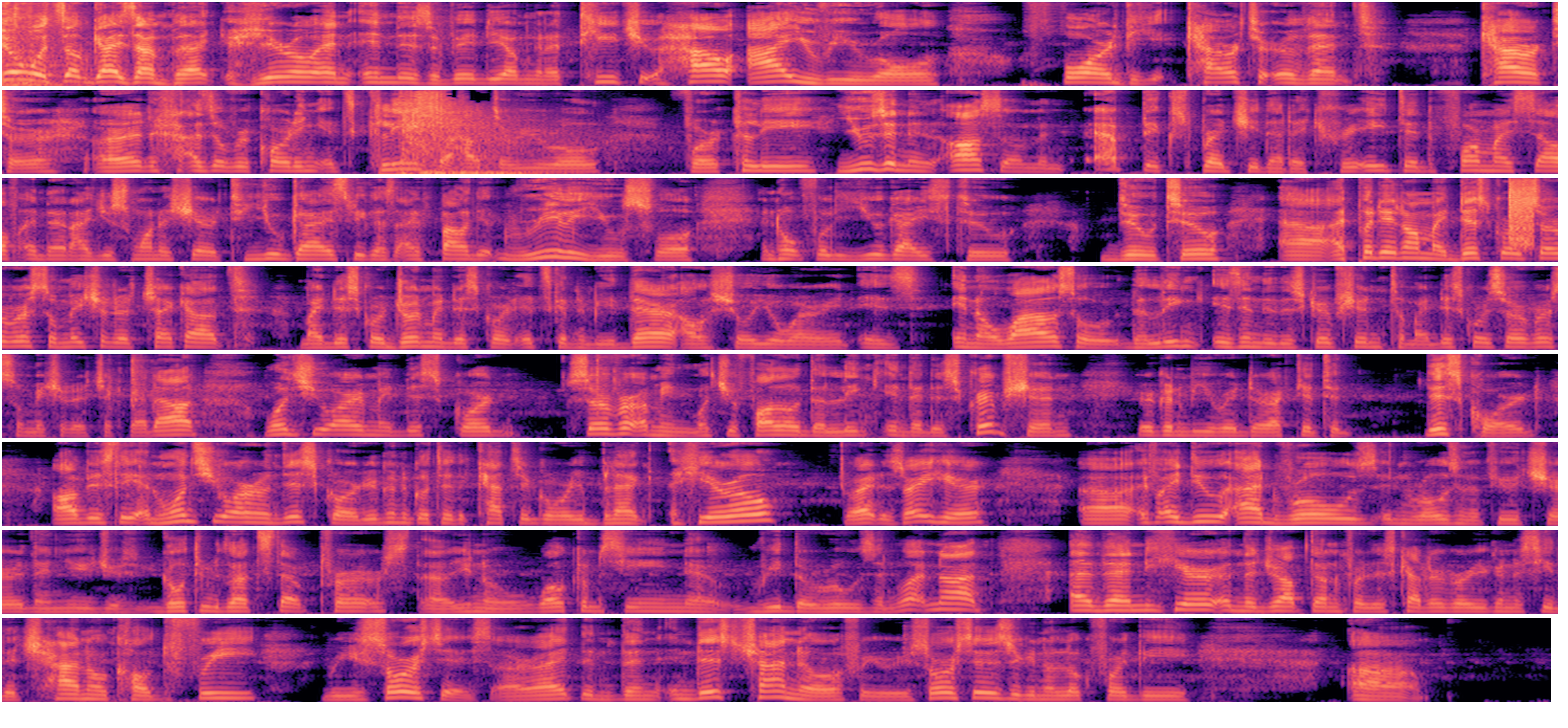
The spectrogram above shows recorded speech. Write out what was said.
Yo, what's up guys? I'm back, Hero, and in this video, I'm gonna teach you how I reroll for the character event character. Alright, as of recording, it's Klee, so how to reroll for Klee using an awesome and epic spreadsheet that I created for myself, and then I just want to share it to you guys because I found it really useful, and hopefully you guys too do too. Uh, I put it on my Discord server, so make sure to check out my Discord. Join my Discord. It's gonna be there. I'll show you where it is in a while. So the link is in the description to my Discord server. So make sure to check that out. Once you are in my Discord server, I mean, once you follow the link in the description, you're gonna be redirected to Discord, obviously. And once you are on Discord, you're gonna go to the category blank hero. Right, it's right here. Uh, if I do add roles in roles in the future, then you just go through that step first. Uh, you know, welcome scene, uh, read the rules and whatnot, and then here in the drop down for this category, you're gonna see the channel called free resources. All right, and then in this channel, free resources, you're gonna look for the uh,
